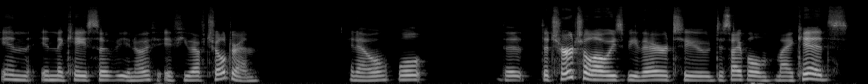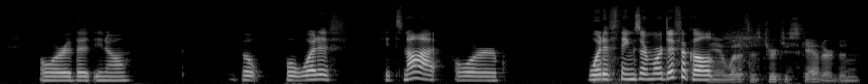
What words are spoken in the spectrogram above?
in in the case of you know if, if you have children you know well the the church will always be there to disciple my kids or that you know but but what if it's not? Or what if things are more difficult? Yeah, what if this church is scattered and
